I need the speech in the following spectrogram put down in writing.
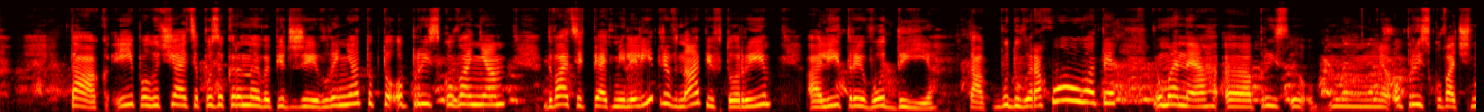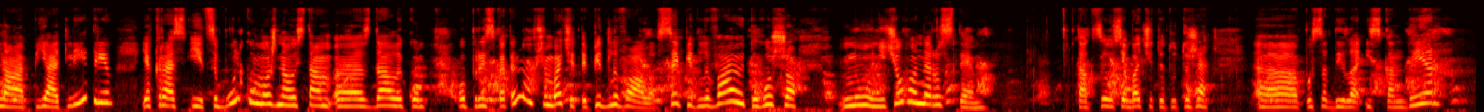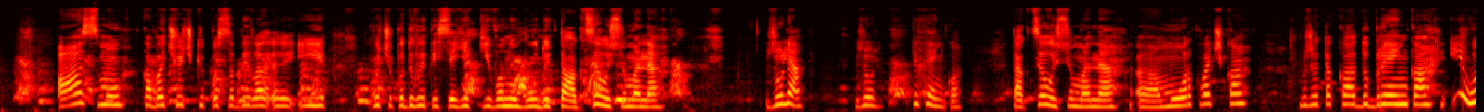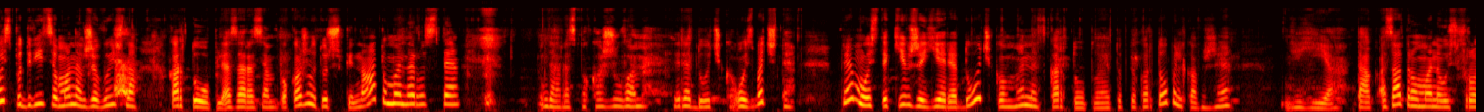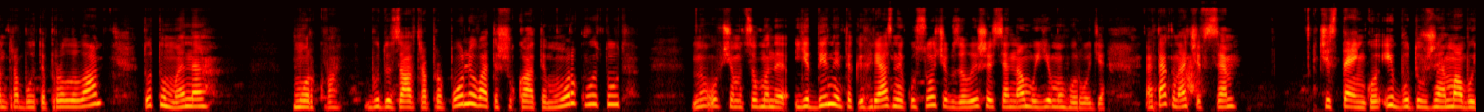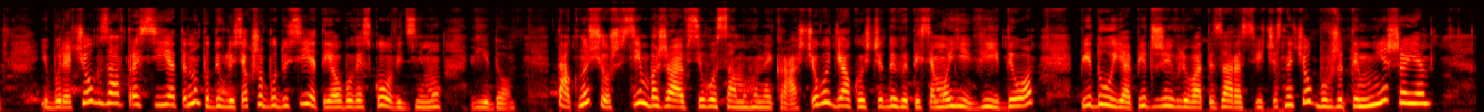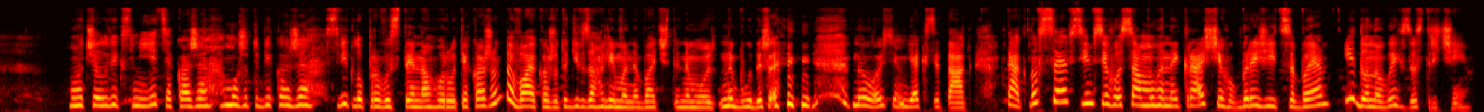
Так, і виходить позакореневе підживлення, тобто оприскування 25 мл на 1,5 літри води. Так, буду вираховувати. У мене е, прис, м, оприскувач на 5 літрів. Якраз і цибульку можна ось там е, здалеку оприскати. Ну, в общем, бачите, підливала. Все підливаю, тому що ну, нічого не росте. Так, це ось я бачите, тут уже е, посадила іскандер, асму, кабачочки посадила е, і хочу подивитися, які вони будуть. Так, це ось у мене Жуля, Жуль, тихенько. Так, це ось у мене е, морквочка, вже така добренька. І ось, подивіться, у мене вже вийшла картопля. Зараз я вам покажу. Тут шпінат у мене росте. Зараз покажу вам рядочка. Ось, бачите, прямо ось такі вже є рядочки у мене з картоплею. Тобто картопелька вже є. Так, а завтра у мене ось фронт роботи пролила. Тут у мене морква. Буду завтра прополювати, шукати моркву тут. Ну, в общем, це в мене єдиний такий грязний кусочок залишився на моєму городі. А так, наче все чистенько. І буду вже, мабуть, і бурячок завтра сіяти. Ну, подивлюсь, якщо буду сіяти, я обов'язково відзніму відео. Так, ну що ж, всім бажаю всього самого найкращого. Дякую, що дивитеся мої відео. Піду я підживлювати зараз свій чесничок, бо вже темнішає. О, чоловік сміється, каже, «А може тобі каже, світло провести на город. Я кажу, ну давай кажу, тоді взагалі мене бачити не мож, не будеш. ну, в общем, якся так. Так, ну все, всім всього самого найкращого. Бережіть себе і до нових зустрічей.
